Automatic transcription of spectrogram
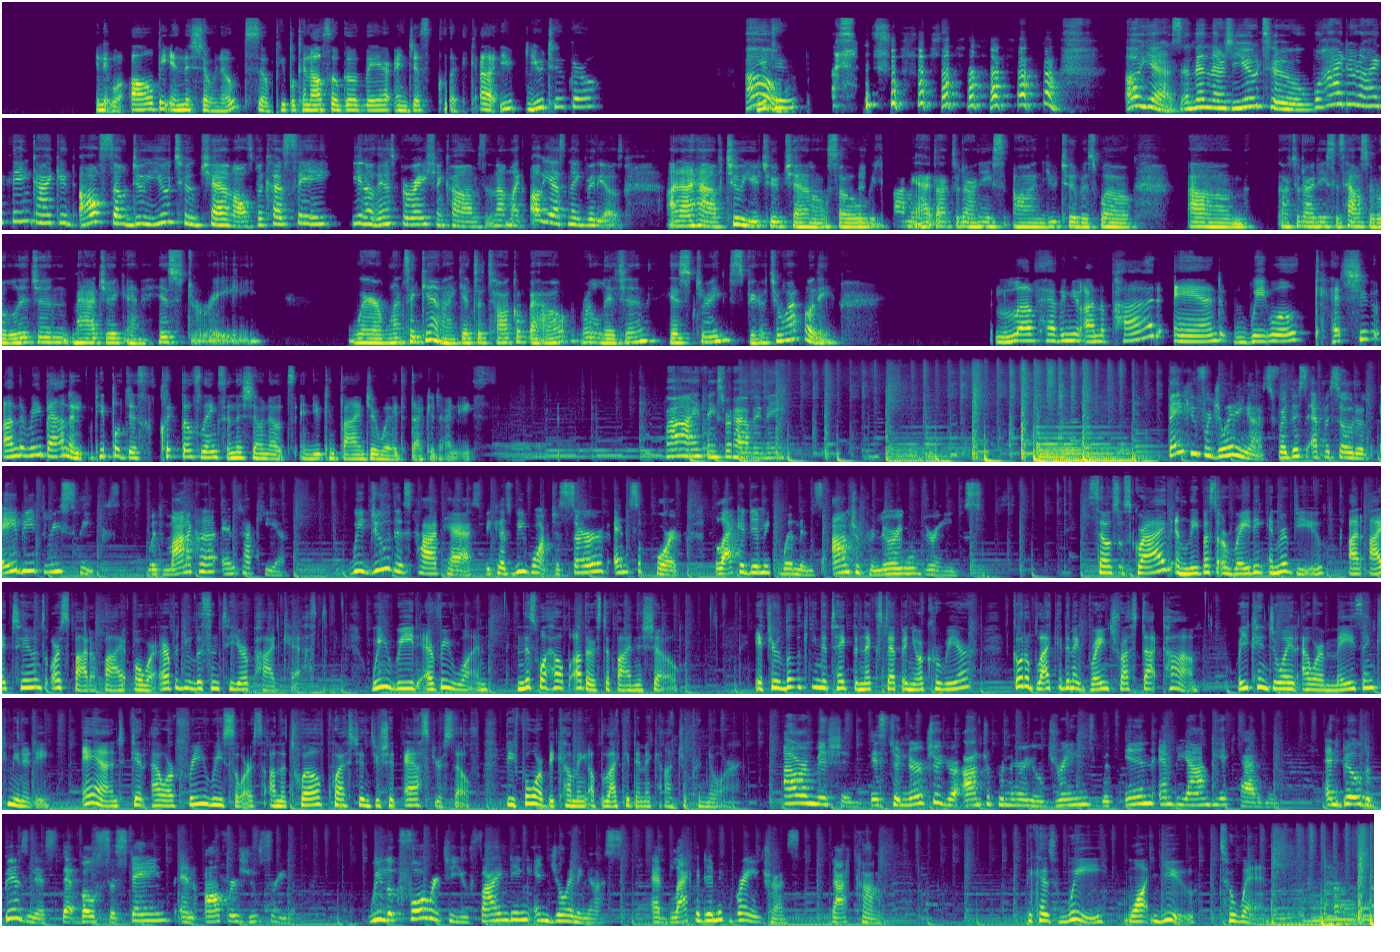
And it will all be in the show notes. So people can also go there and just click. Uh, you, YouTube, girl? Oh. YouTube? Oh, yes. And then there's YouTube. Why did I think I could also do YouTube channels? Because, see, you know, the inspiration comes, and I'm like, oh, yes, make videos. And I have two YouTube channels. So you find me at Dr. Darnise on YouTube as well. Um, Dr. Darnise's House of Religion, Magic, and History, where once again I get to talk about religion, history, spirituality. Love having you on the pod, and we will catch you on the rebound. And people just click those links in the show notes, and you can find your way to Dr. Darnise. Bye. Thanks for having me. Thank you for joining us for this episode of AB3 Speaks with Monica and Takiyah. We do this podcast because we want to serve and support Blackademic women's entrepreneurial dreams. So, subscribe and leave us a rating and review on iTunes or Spotify or wherever you listen to your podcast. We read everyone, and this will help others to find the show. If you're looking to take the next step in your career, go to blackademicbraintrust.com where you can join our amazing community and get our free resource on the 12 questions you should ask yourself before becoming a Blackademic entrepreneur. Our mission is to nurture your entrepreneurial dreams within and beyond the academy and build a business that both sustains and offers you freedom. We look forward to you finding and joining us at blackademicbraintrust.com. Because we want you to win.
